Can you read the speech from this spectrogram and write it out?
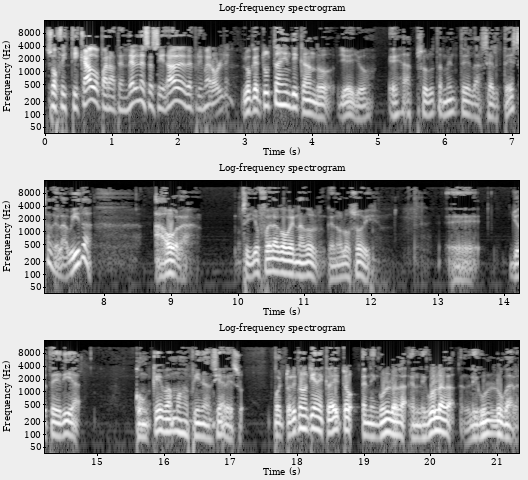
sofisticado para atender necesidades de primer orden. Lo que tú estás indicando, Yello, es absolutamente la certeza de la vida. Ahora, si yo fuera gobernador, que no lo soy, eh, yo te diría, ¿con qué vamos a financiar eso? Puerto Rico no tiene crédito en ningún lugar, en ningún lugar, ningún lugar.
